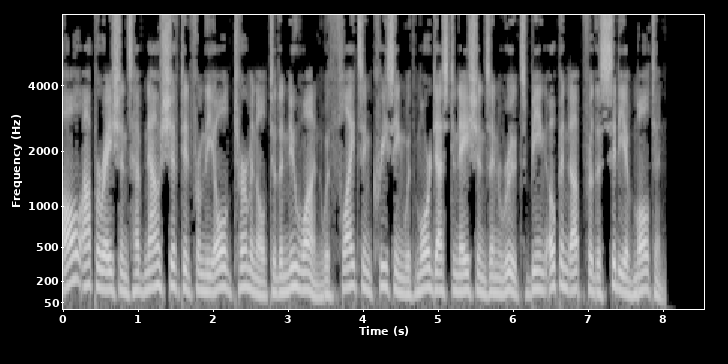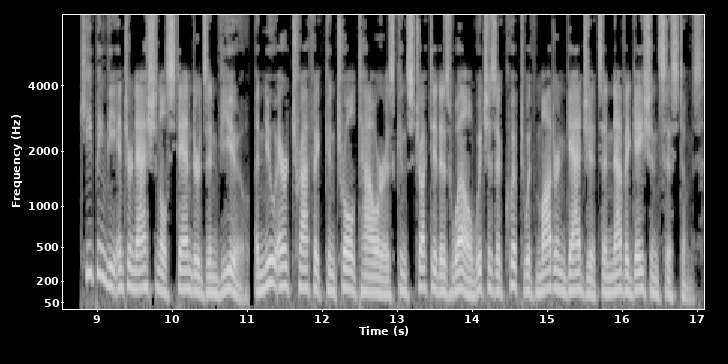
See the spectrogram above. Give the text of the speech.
All operations have now shifted from the old terminal to the new one with flights increasing with more destinations and routes being opened up for the city of Multan. Keeping the international standards in view, a new air traffic control tower is constructed as well which is equipped with modern gadgets and navigation systems.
